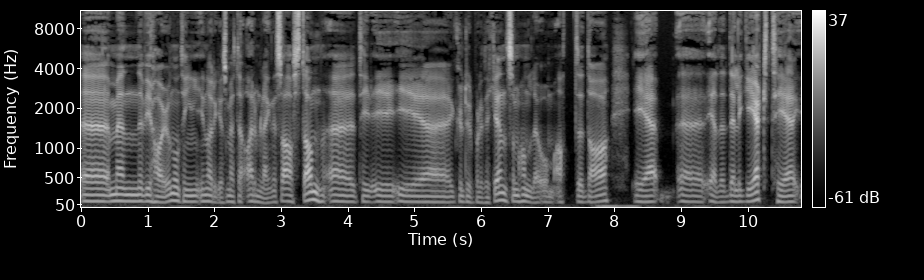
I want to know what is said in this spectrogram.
Eh, men vi har jo noen ting i Norge som heter armlengdes avstand eh, til, i, i eh, kulturpolitikken, som handler om at da er, eh, er det delegert til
